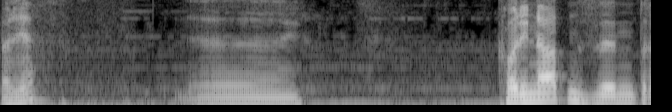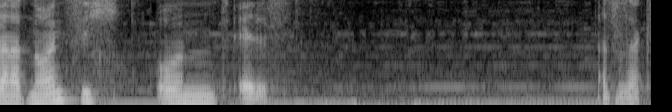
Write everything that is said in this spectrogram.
Und jetzt? Äh, Koordinaten sind 390 und 11. Also sag,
